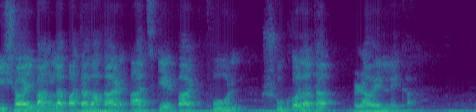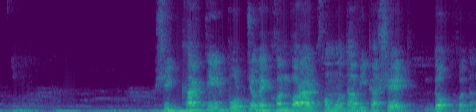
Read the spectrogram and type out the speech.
বিষয় বাংলা পাতাবাহার আজকের পাঠ ফুল সুখলতা রাওয়ের লেখা। শিক্ষার্থীর পর্যবেক্ষণ করার ক্ষমতা বিকাশের দক্ষতা।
